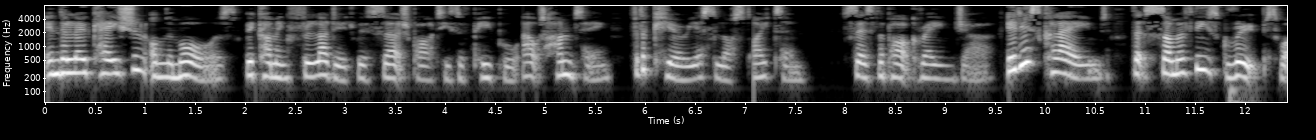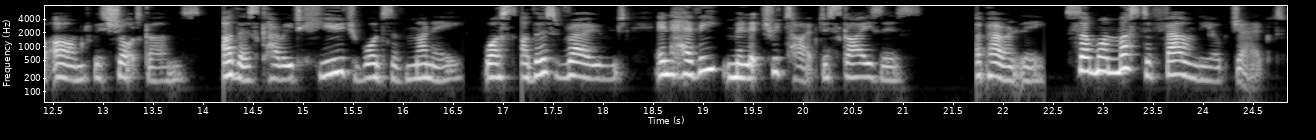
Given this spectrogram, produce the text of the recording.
in the location on the moors becoming flooded with search parties of people out hunting for the curious lost item, says the park ranger. It is claimed that some of these groups were armed with shotguns, others carried huge wads of money, whilst others roamed in heavy military type disguises. Apparently, someone must have found the object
